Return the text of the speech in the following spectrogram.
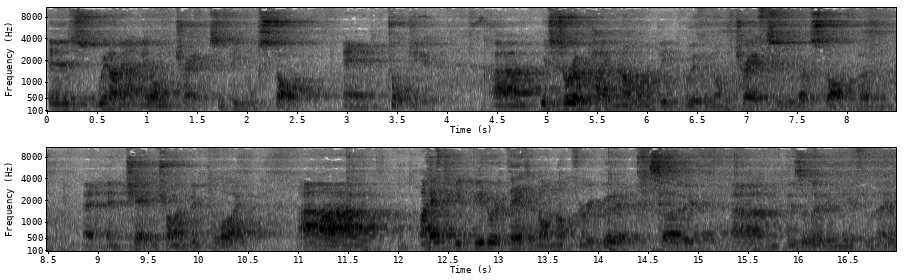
is when I'm out there on the tracks and people stop and talk to you, um, which is a real pain when I want to be working on the tracks and you've got to stop and, and, and chat and try and be polite. Um, I have to get better at that and I'm not very good at it, so um, there's a learning there for me.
